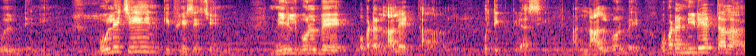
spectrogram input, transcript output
বলতে নেই। বলেছেন কি ফেঁসেছেন? নীল বলবে ও লালের দালাল, প্রতিক্রিয়াশীল। আর লাল বলবে ও নীলের দালাল,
